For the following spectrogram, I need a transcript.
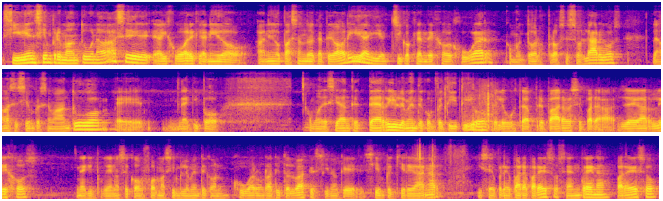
si bien siempre mantuvo una base, hay jugadores que han ido, han ido pasando de categoría y hay chicos que han dejado de jugar, como en todos los procesos largos. La base siempre se mantuvo. Eh, un equipo, como decía antes, terriblemente competitivo, que le gusta prepararse para llegar lejos. Un equipo que no se conforma simplemente con jugar un ratito el básquet, sino que siempre quiere ganar y se prepara para eso, se entrena para eso,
